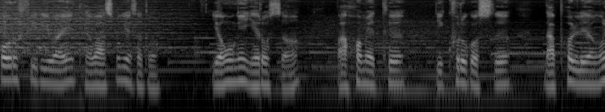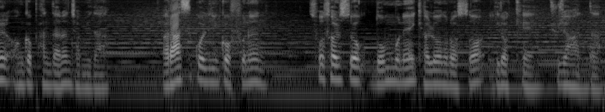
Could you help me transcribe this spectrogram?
포르피리와의 대화 속에서도 영웅의 예로서 마호메트, 니쿠르고스, 나폴레옹을 언급한다는 점이다. 라스콜리코프는 소설 속 논문의 결론으로서 이렇게 주장한다.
